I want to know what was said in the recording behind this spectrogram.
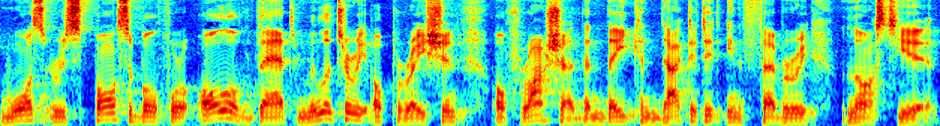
was responsible for all of that military operation of Russia that they conducted it in February last year.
